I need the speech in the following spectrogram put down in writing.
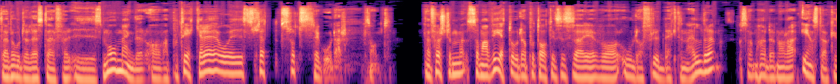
Den odlades därför i små mängder av apotekare och i slottsträdgårdar. Sånt. Den första som man vet odlar potatis i Sverige var Olof Rudbeck den äldre, som hade några enstaka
